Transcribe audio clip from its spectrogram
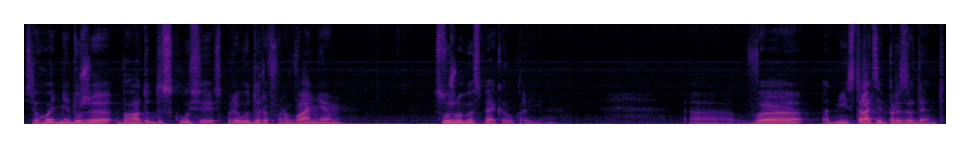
Сьогодні дуже багато дискусій з приводу реформування Служби безпеки України. Е, В адміністрації президента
